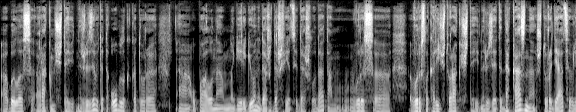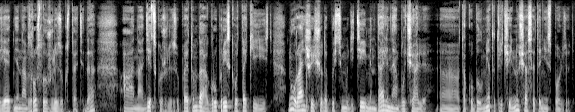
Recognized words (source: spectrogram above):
а, было с раком щитовидной железы. Вот это облако, которое а, упало на многие регионы, даже до Швеции дошло, да, там вырос, а, выросло количество рака щитовидной железы. Это доказано, что радиация влияет не на взрослую железу, кстати, да, а на детскую железу. Поэтому, да, группы риска вот такие есть. Ну, раньше еще, допустим, у детей миндалины облучали, а, такой был метод лечения, но сейчас это не используют.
